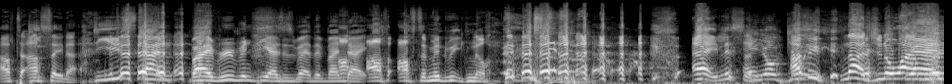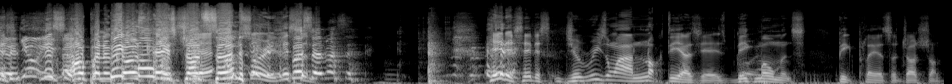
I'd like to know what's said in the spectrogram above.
I'll, t- I'll say that. Do you stand by Rúben Dias is better than Van Dijk? After, after midweek, no. hey, listen. Hey, you're I mean, nah, do you know why? Yeah, I'm you're doing it? guilty, Listen, bro. Open and close moments, case, yeah. Johnson. I'm sorry, listen. man said- hear this, hear this. The reason why I knocked Dias here is big moments, big players are judged on.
